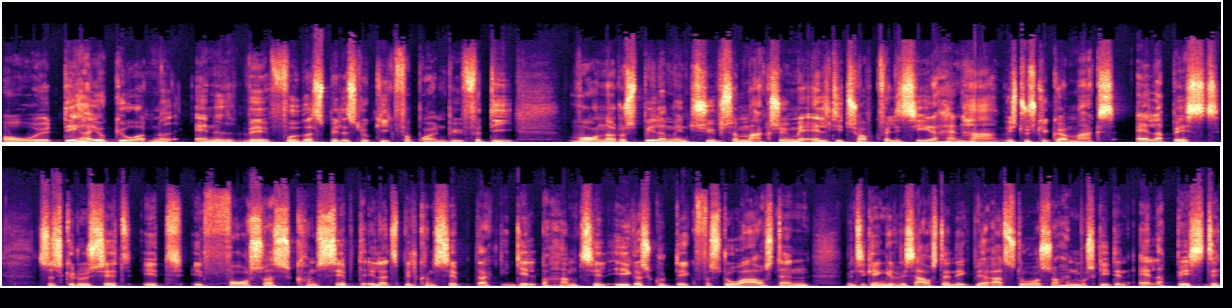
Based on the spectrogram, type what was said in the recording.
og øh, det har jo gjort noget andet ved fodboldspillets logik for Brøndby, fordi hvor når du spiller med en type som Maxø med alle de topkvaliteter, han har, hvis du skal gøre Max allerbedst, så skal du sætte et, et forsvarskoncept eller et spilkoncept, der hjælper ham til ikke at skulle dække for store afstande, men til gengæld, hvis afstanden ikke bliver ret stor, så er han måske den allerbedste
